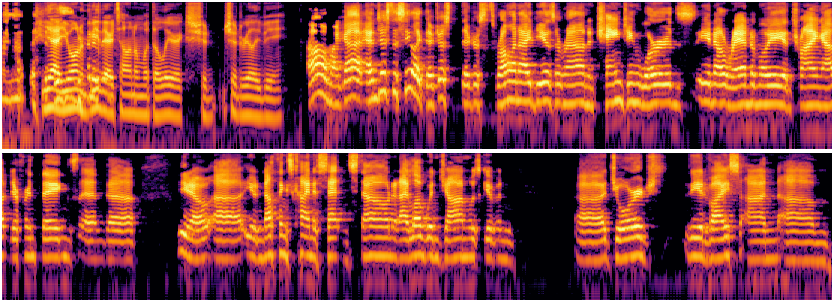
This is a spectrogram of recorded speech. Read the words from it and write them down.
know? yeah, you want to be there telling him what the lyrics should should really be. Oh my god! And just to see like they're just they're just throwing ideas around and changing words, you know, randomly and trying out different things, and uh, you know, uh, you know, nothing's kind of set in stone. And I love when John was given uh, George the advice on um,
